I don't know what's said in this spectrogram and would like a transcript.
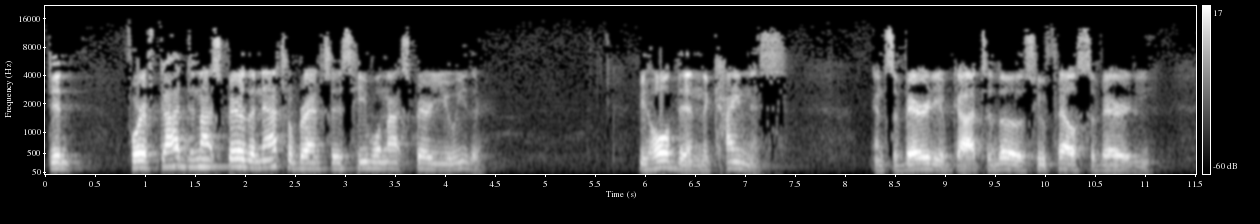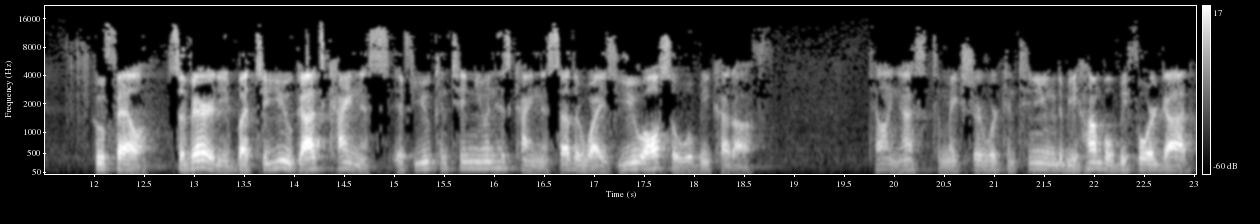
did for if God did not spare the natural branches, he will not spare you either. Behold then the kindness and severity of God to those who fell severity, who fell severity, but to you God's kindness, if you continue in his kindness, otherwise you also will be cut off. Telling us to make sure we're continuing to be humble before God,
